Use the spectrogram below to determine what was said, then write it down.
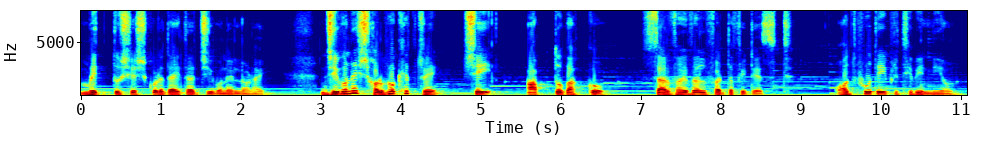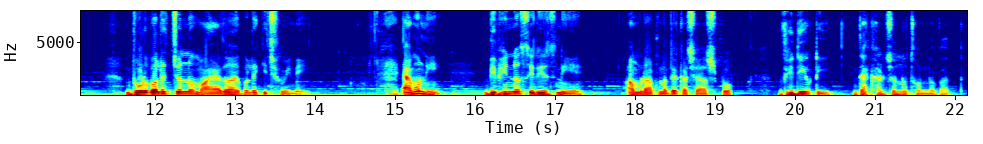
মৃত্যু শেষ করে দেয় তার জীবনের লড়াই। জীবনের সর্বক্ষেত্রে সেই আপ্তবাক্য সার্ভাইভাল ফর দ্য ফিটেস্ট অদ্ভুত এই পৃথিবীর নিয়ম। দুর্বলের জন্য মায়াদয় বলে কিছুই নেই। এমনই বিভিন্ন সিরিজ নিয়ে আমরা আপনাদের কাছে আসব। ভিডিওটি দেখার জন্য ধন্যবাদ।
